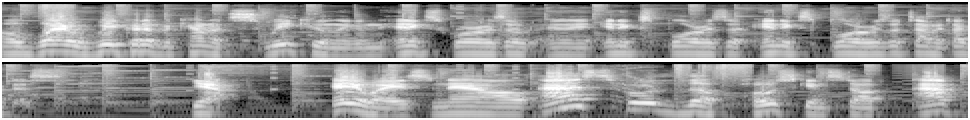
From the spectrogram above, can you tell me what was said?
uh, where we could have encountered Suicune like, in Explorers of, in Explorers of, Explorers of Time and Darkness. Yeah. Anyways, now as for the post game stuff, app.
